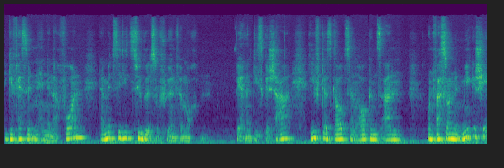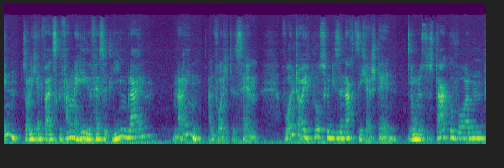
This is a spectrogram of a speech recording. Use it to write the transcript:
die gefesselten Hände nach vorn, damit sie die Zügel zu führen vermochten. Während dies geschah, rief der Scout Sam Hawkins an, und was soll mit mir geschehen? Soll ich etwa als Gefangener hier gefesselt liegen bleiben? Nein, antwortete Sam, wollte euch bloß für diese Nacht sicherstellen. Nun ist es Tag geworden,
